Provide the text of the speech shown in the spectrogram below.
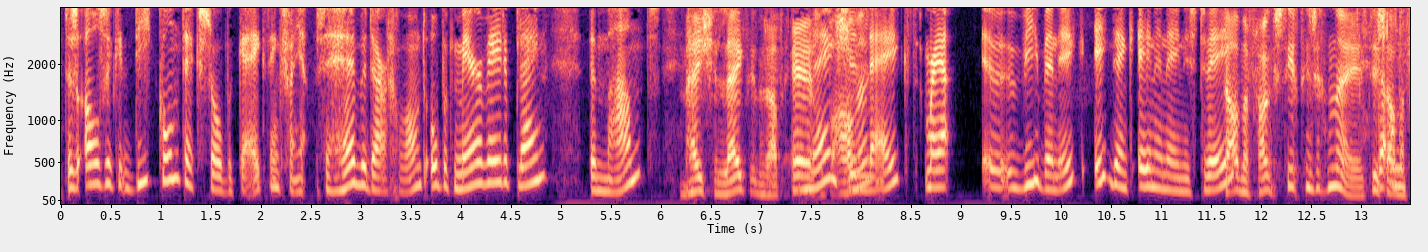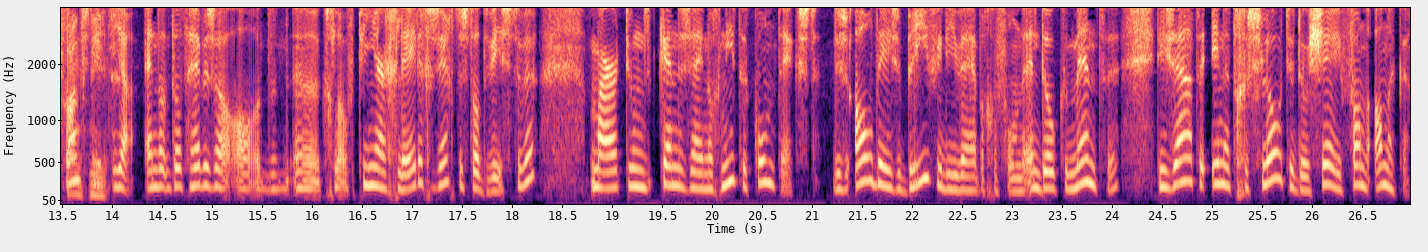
Dus als ik die context zo bekijk, denk ik van... ja, ze hebben daar gewoond op het Merwedeplein een maand. Meisje lijkt inderdaad erg Meisje op Anne. lijkt, maar ja, uh, wie ben ik? Ik denk 1 en 1 is 2. De Anne Frank Stichting zegt nee, het is de Anne Frank, Frank niet. Ja, en dat, dat hebben ze al, uh, ik geloof, tien jaar geleden gezegd. Dus dat wisten we. Maar toen kenden zij nog niet de context. Dus al deze brieven die we hebben gevonden en documenten... die zaten in het gesloten dossier van Anneke.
